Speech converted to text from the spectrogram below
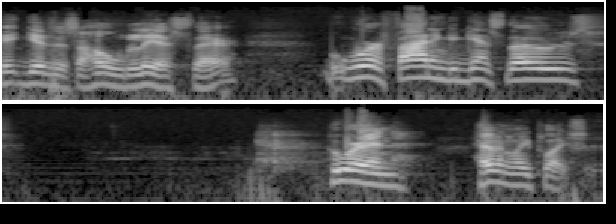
It gives us a whole list there. But we're fighting against those who are in heavenly places,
